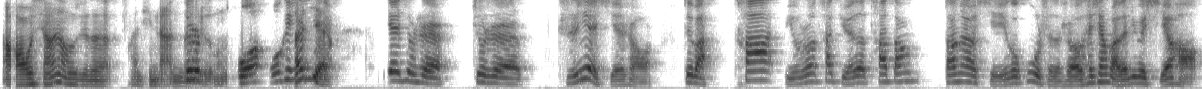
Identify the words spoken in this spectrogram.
啊！我想想都觉得还挺难的。就是我我可以，而且，些就是就是职业写手，对吧？他比如说他觉得他当当要写一个故事的时候，他想把他这个写好，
